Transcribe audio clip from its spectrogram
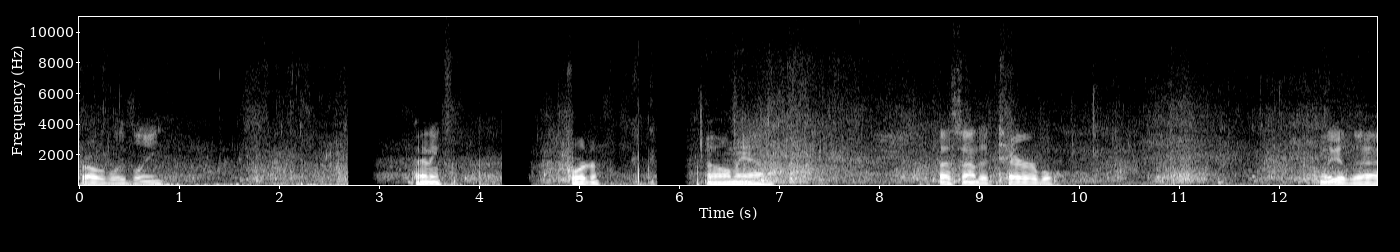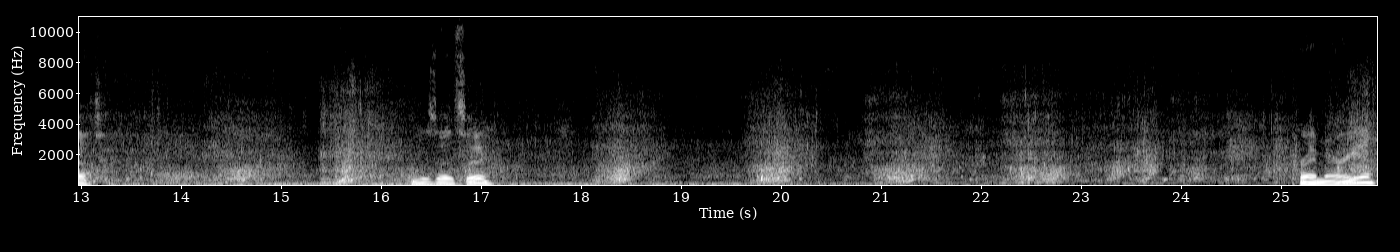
Probably bling. Penny. Quarter. Oh man. That sounded terrible. Look at that. What does that say? Primaria?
